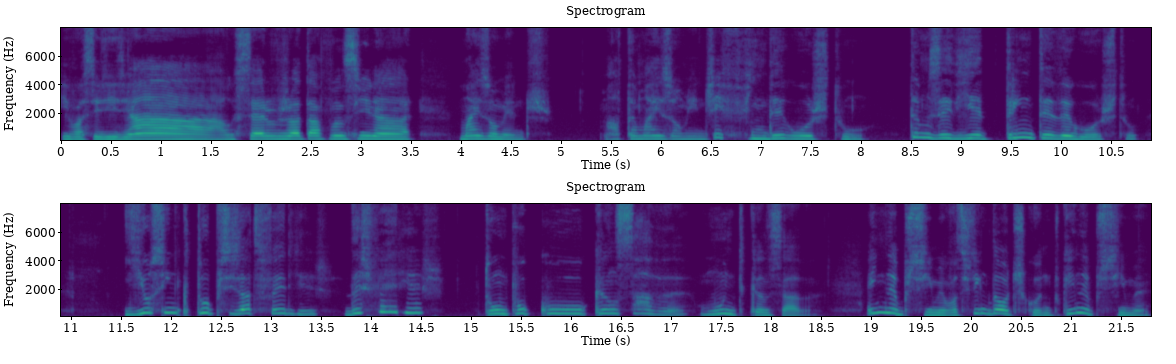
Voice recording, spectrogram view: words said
e vocês dizem: Ah, o cérebro já está a funcionar. Mais ou menos. Malta, mais ou menos. É fim de agosto. Estamos a dia 30 de agosto e eu sinto que estou a precisar de férias. Das férias. Estou um pouco cansada. Muito cansada. Ainda por cima, vocês têm que dar o desconto, porque ainda por cima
